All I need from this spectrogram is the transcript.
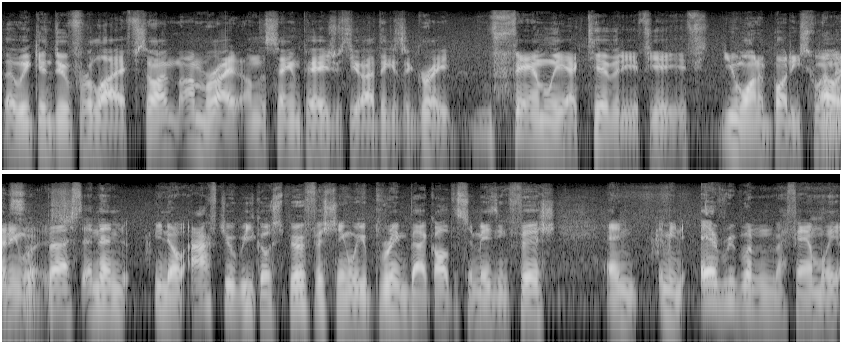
that we can do for life. So I'm, I'm right on the same page with you. I think it's a great family activity if you if you want to buddy swim Oh, anyway. it's the best. And then, you know, after we go spearfishing, we bring back all this amazing fish. And I mean, everyone in my family,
